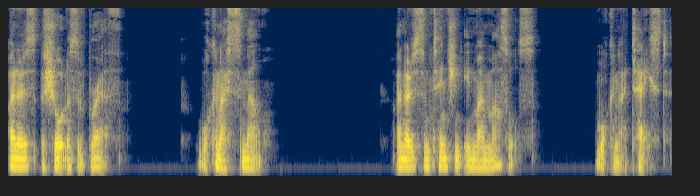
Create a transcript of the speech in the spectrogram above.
I notice a shortness of breath. What can I smell? I notice some tension in my muscles. What can I taste?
